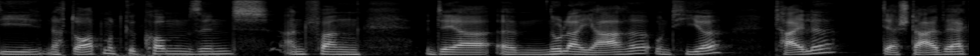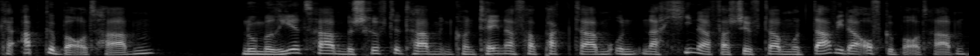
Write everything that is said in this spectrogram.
die nach Dortmund gekommen sind, Anfang der ähm, Nullerjahre und hier Teile der Stahlwerke abgebaut haben nummeriert haben, beschriftet haben, in Container verpackt haben und nach China verschifft haben und da wieder aufgebaut haben.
